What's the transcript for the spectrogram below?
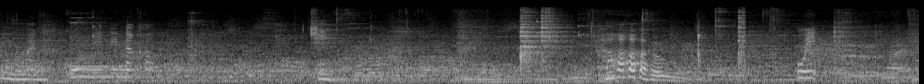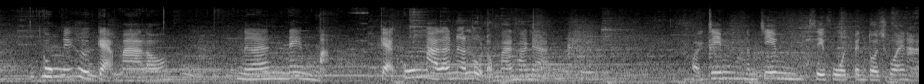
มีมันกุ้งนิดๆนะคะชิมอุ๊ย กุ้งนี่คือแกะมาแล้ว เนื้อเน่มอะแกะกุ้งมาแล้วเนื้อหลุดออกมาเท่านี้ขอจิ้มน้ำจิ้มซีฟู้ดเป็นตัวช่วยนะ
